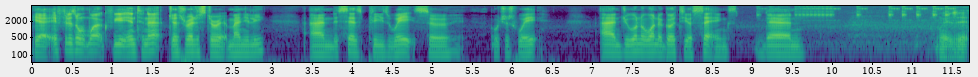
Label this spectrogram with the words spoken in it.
yeah if it doesn't work via internet just register it manually. And it says please wait so we'll just wait. And you want to want to go to your settings then where is it?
